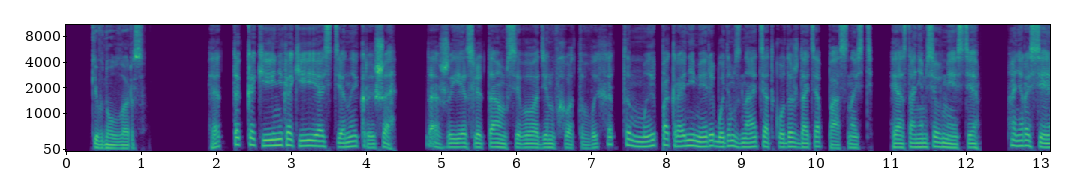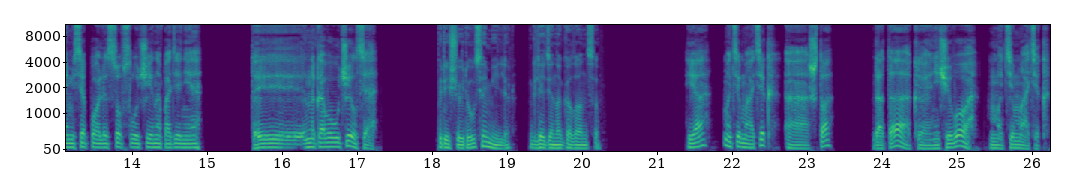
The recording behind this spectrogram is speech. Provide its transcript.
— кивнул Ларс. «Это какие-никакие, а стены и крыша. Даже если там всего один вход-выход, мы, по крайней мере, будем знать, откуда ждать опасность, и останемся вместе, а не рассеемся по лесу в случае нападения». «Ты на кого учился?» — прищурился Миллер, глядя на голландца. «Я математик, а что?» «Да так, ничего, математик».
